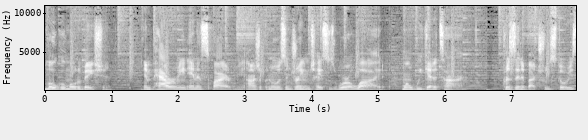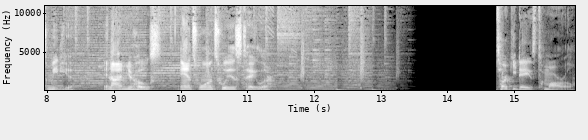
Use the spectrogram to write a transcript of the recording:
Mogul Motivation, empowering and inspiring entrepreneurs and dream chasers worldwide, one week at a time. Presented by True Stories Media. And I'm your host, Antoine Twiz Taylor. Turkey Day is tomorrow.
